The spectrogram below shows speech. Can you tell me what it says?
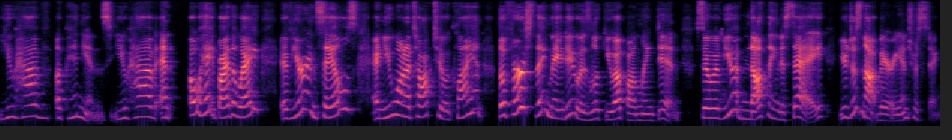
you have opinions you have and oh hey by the way if you're in sales and you want to talk to a client the first thing they do is look you up on linkedin so if you have nothing to say you're just not very interesting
